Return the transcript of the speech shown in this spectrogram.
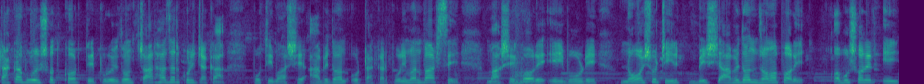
টাকা পরিশোধ করতে প্রয়োজন চার হাজার কোটি টাকা। প্রতি মাসে আবেদন ও টাকার পরিমাণ বাড়ছে। মাসে গড়ে এই বোর্ডে নয়শোটির বেশি আবেদন জমা পড়ে। অবসরের এই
